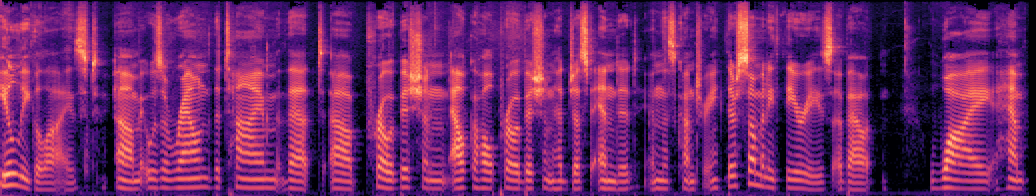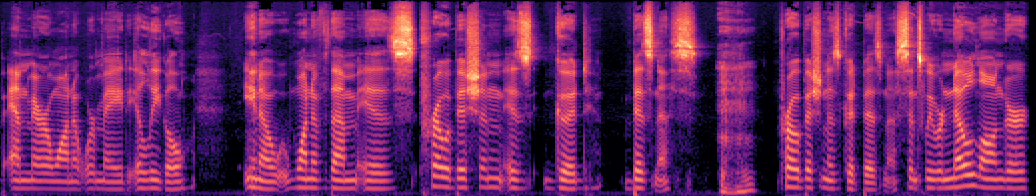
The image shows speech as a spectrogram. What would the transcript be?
illegalized, um, it was around the time that uh, prohibition, alcohol prohibition, had just ended in this country. There's so many theories about why hemp and marijuana were made illegal. You know, one of them is prohibition is good business. Prohibition is good business. Since we were no longer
